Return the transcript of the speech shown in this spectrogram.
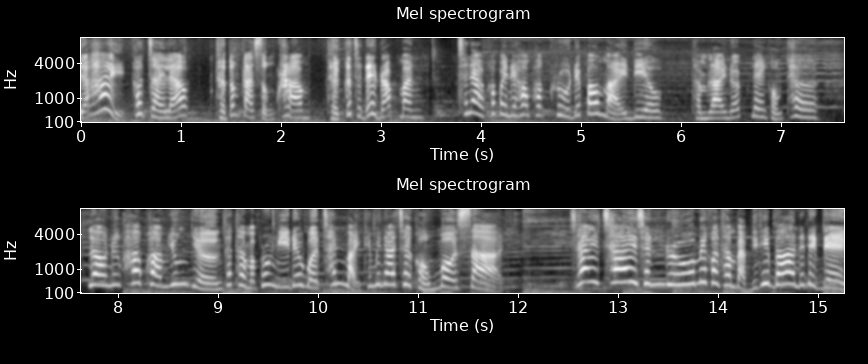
ได้เข้าใจแล้ว เธอต้องการสงคราม เธอก็จะได้รับมัน ฉันแอบเข้าไปในห้องพักครูได้เป้าหมายเดียวทำลายโน้ตเพลงของเธอลองนึกภาพความยุ่งเหยิง ถ้าเธอมาพรุ่งนี้ด้วยเวอร์ชั่นใหม่ที่ไม่น่าเชื่อของโมซาร์ท ใช่ใช่ฉันรู้ไม่ควรทำแบบนี้ที่บ้านนะเด็ก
